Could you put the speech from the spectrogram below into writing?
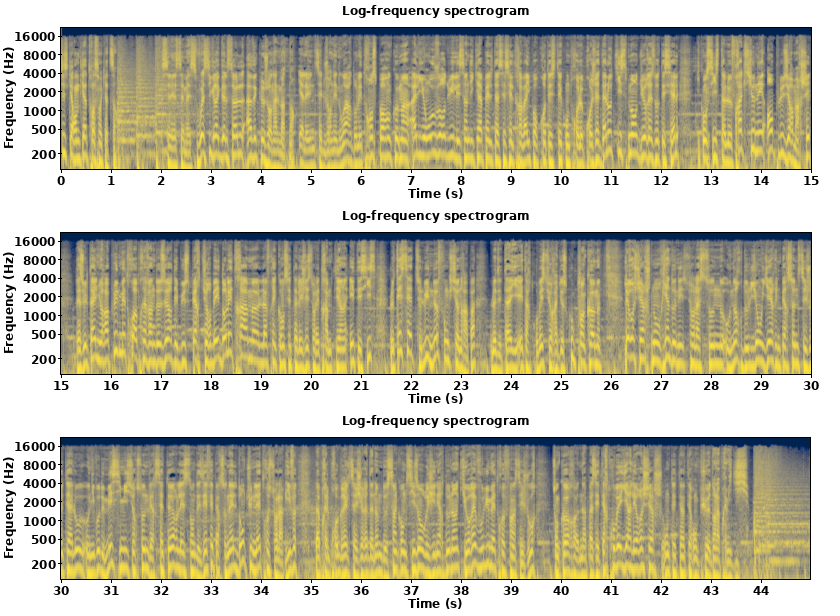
644 300 400. C'est les SMS. Voici Greg Delsol avec le journal maintenant. Et à la une, cette journée noire dans les transports en commun à Lyon. Aujourd'hui, les syndicats appellent à cesser le travail pour protester contre le projet d'allotissement du réseau TCL qui consiste à le fractionner en plusieurs marchés. Résultat, il n'y aura plus de métro après 22 heures, des bus perturbés. Dans les trams, la fréquence est allégée sur les trams T1 et T6. Le T7, lui, ne fonctionnera pas. Le détail est à retrouver sur radioscoop.com. Les recherches n'ont rien donné sur la Saône au nord de Lyon. Hier, une personne s'est jetée à l'eau au niveau de Messimy-sur-Saône vers 7 heures, laissant des effets personnels, dont une lettre sur la rive. D'après le progrès, il s'agirait d'un homme de 56 ans, originaire de l'Ain, qui aurait voulu mettre fin à ses jours. Son corps n'a pas été retrouvé. Hier, les recherches ont été interrompues dans l'après-midi.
